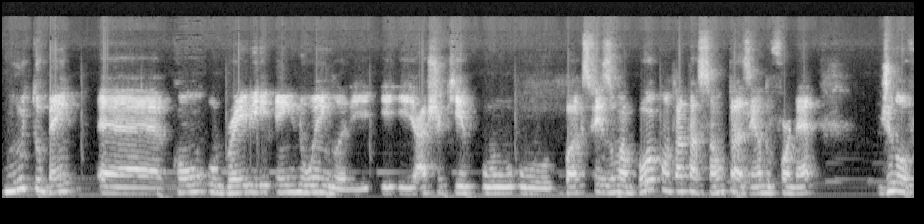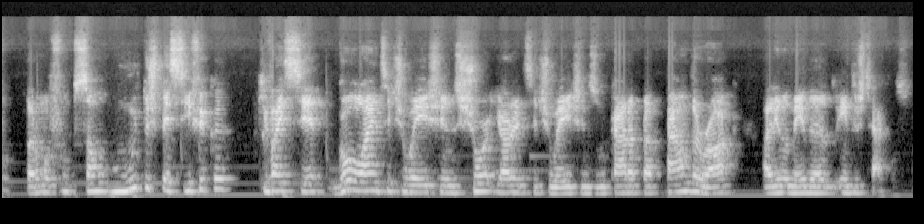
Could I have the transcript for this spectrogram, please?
muito bem é, com o Brady em New England e, e, e acho que o, o, Bucks fez uma boa contratação trazendo o Fournette de novo para uma função muito específica que vai ser goal line situations, short yardage situations, um cara para pound the rock ali no meio da, entre os tackles.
